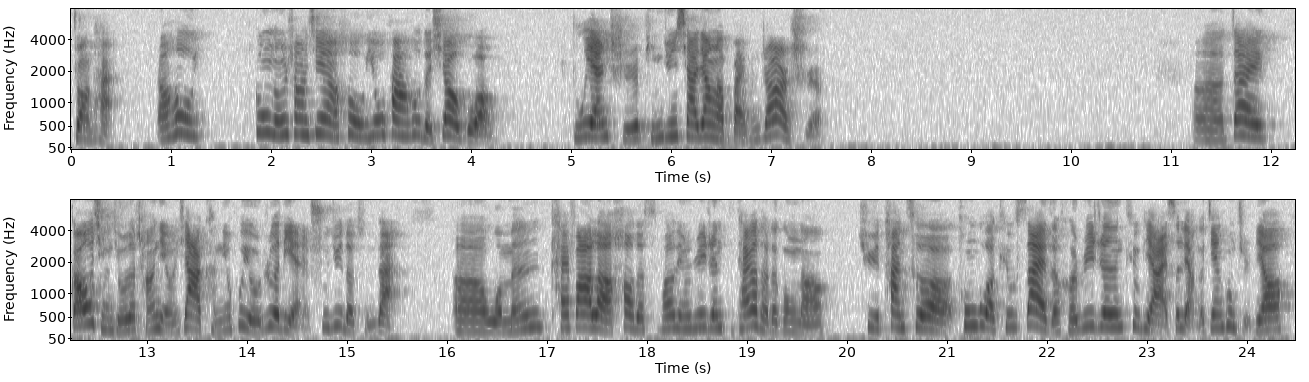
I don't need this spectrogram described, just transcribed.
状态。然后功能上线后优化后的效果，读延迟平均下降了百分之二十。呃，在高请求的场景下，肯定会有热点数据的存在。呃，我们开发了 Hot Spotting Region Detect 的功能，去探测通过 Q Size 和 Region QPS 两个监控指标，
